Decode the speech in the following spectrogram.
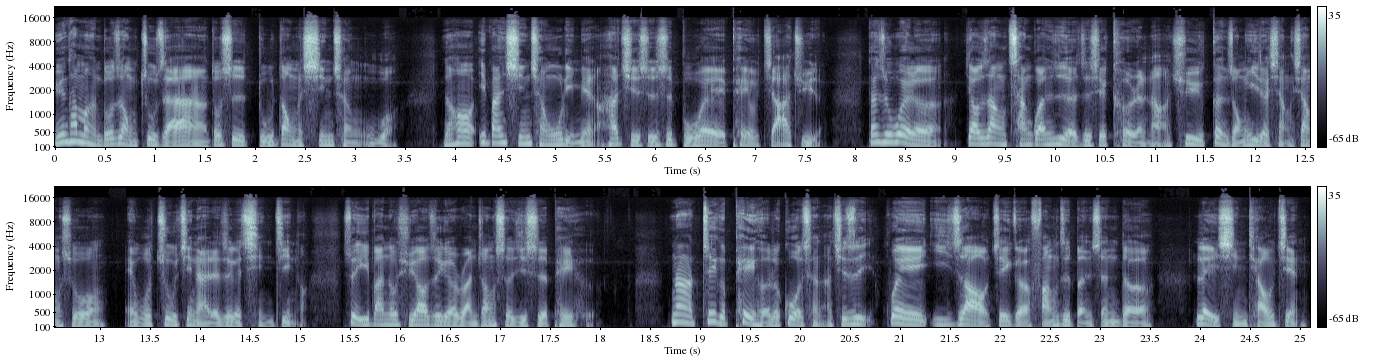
因为他们很多这种住宅案啊，都是独栋的新城屋哦。然后一般新城屋里面啊，它其实是不会配有家具的，但是为了要让参观日的这些客人啊，去更容易的想象说。哎，我住进来的这个情境哦，所以一般都需要这个软装设计师的配合。那这个配合的过程啊，其实会依照这个房子本身的类型条件，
